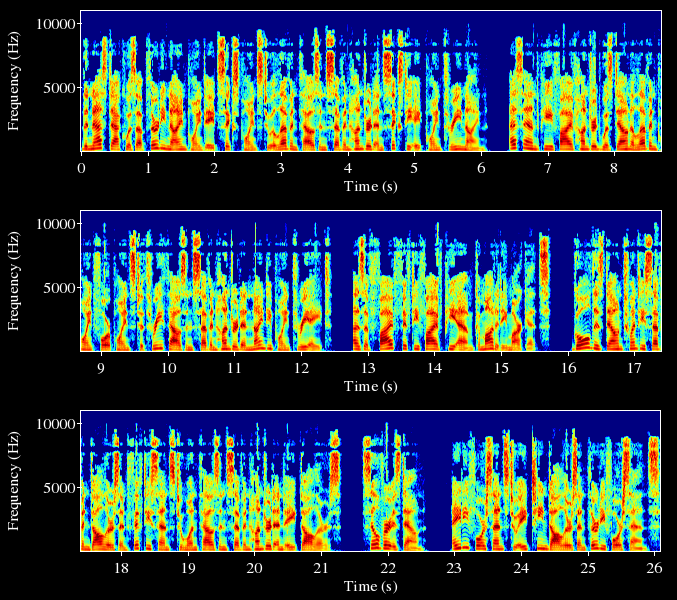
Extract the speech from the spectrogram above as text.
The Nasdaq was up 39.86 points to 11,768.39. S&P 500 was down 11.4 points to 3,790.38. As of 5:55 p.m. commodity markets. Gold is down $27.50 to $1,708. Silver is down 84 cents to $18.34.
